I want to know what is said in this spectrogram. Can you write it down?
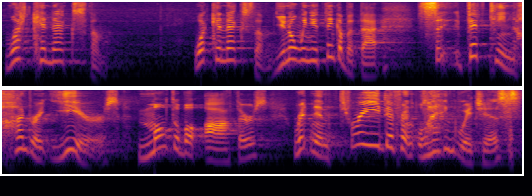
What connects them? What connects them? You know, when you think about that, 1,500 years, multiple authors, written in three different languages,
